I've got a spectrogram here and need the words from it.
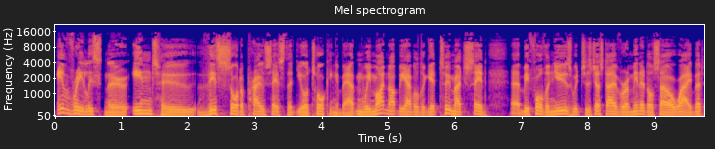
every listener into this sort of process that you're talking about. And we might not be able to get too much said uh, before the news, which is just over a minute or so away. But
